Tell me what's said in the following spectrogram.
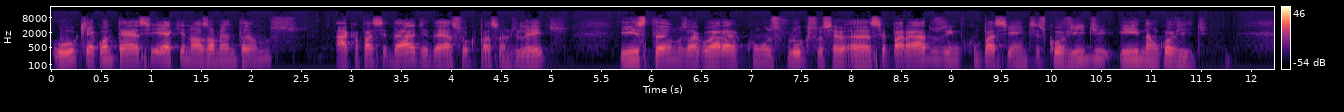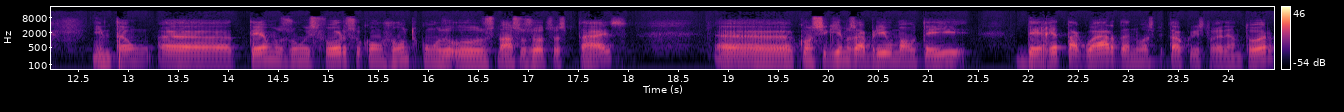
O que acontece é que nós aumentamos a capacidade dessa ocupação de leitos e estamos agora com os fluxos uh, separados em, com pacientes COVID e não COVID. Então, uh, temos um esforço conjunto com os, os nossos outros hospitais. Uh, conseguimos abrir uma UTI de retaguarda no Hospital Cristo Redentor.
